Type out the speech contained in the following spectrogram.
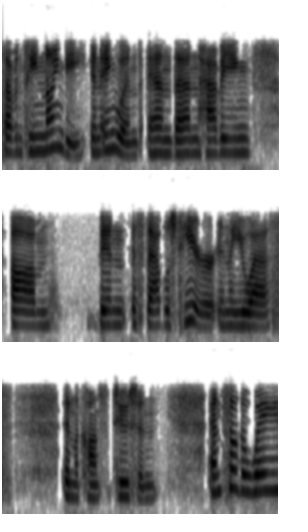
1790 in England, and then having um, been established here in the U.S. in the Constitution. And so the way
